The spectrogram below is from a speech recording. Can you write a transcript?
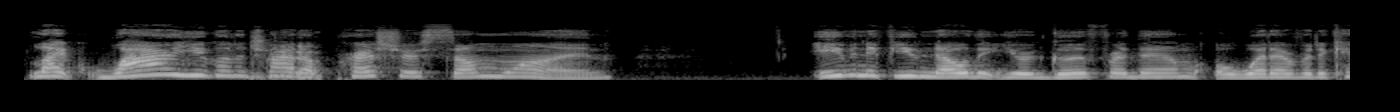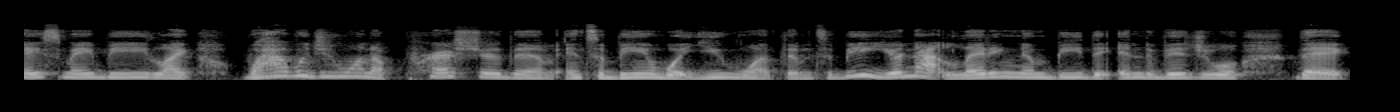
Like, why are you going to try Yeah. to pressure someone, even if you know that you're good for them or whatever the case may be? Like, why would you want to pressure them into being what you want them to be? You're not letting them be the individual that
